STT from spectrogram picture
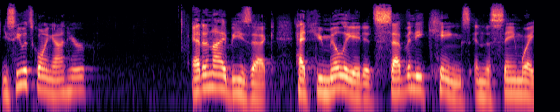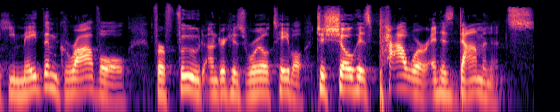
You see what's going on here? Adonai Bezek had humiliated 70 kings in the same way. He made them grovel for food under his royal table to show his power and his dominance.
